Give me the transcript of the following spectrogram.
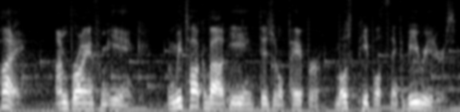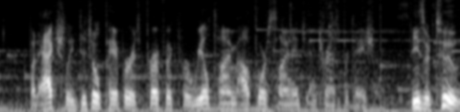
Hi, I'm Brian from E-Ink. When we talk about e-ink digital paper, most people think of e-readers, but actually digital paper is perfect for real-time outdoor signage and transportation. These are two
